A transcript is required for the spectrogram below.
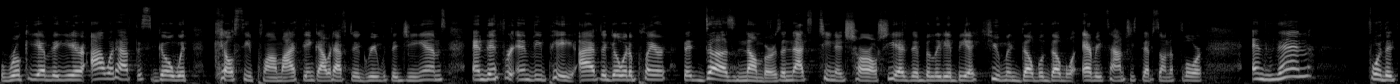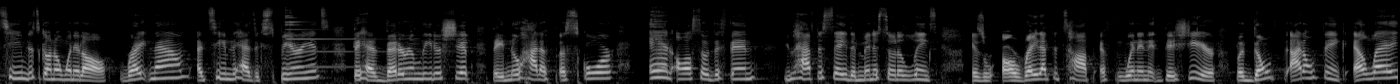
Rookie of the Year, I would have to go with Kelsey Plum. I think think I would have to agree with the GMs. And then for MVP, I have to go with a player that does numbers, and that's Tina Charles. She has the ability to be a human double-double every time she steps on the floor. And then for the team that's going to win it all. Right now, a team that has experience, they have veteran leadership, they know how to uh, score and also defend. You have to say the Minnesota Lynx is are right at the top of winning it this year, but don't I don't think LA,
